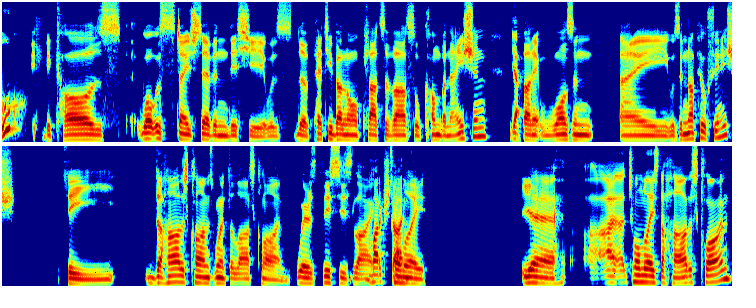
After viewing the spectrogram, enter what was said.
Ooh. Because what was stage seven this year was the Petit Ballon Platzerwasel combination. Yeah. But it wasn't a it was an uphill finish? The the hardest climbs weren't the last climb. Whereas this is like Markstein. Tourmalet. Yeah. I, Tourmalet's the hardest climb.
